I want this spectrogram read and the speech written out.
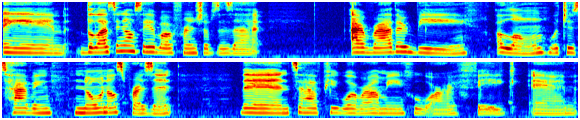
And the last thing I'll say about friendships is that I'd rather be alone, which is having no one else present, than to have people around me who are fake and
